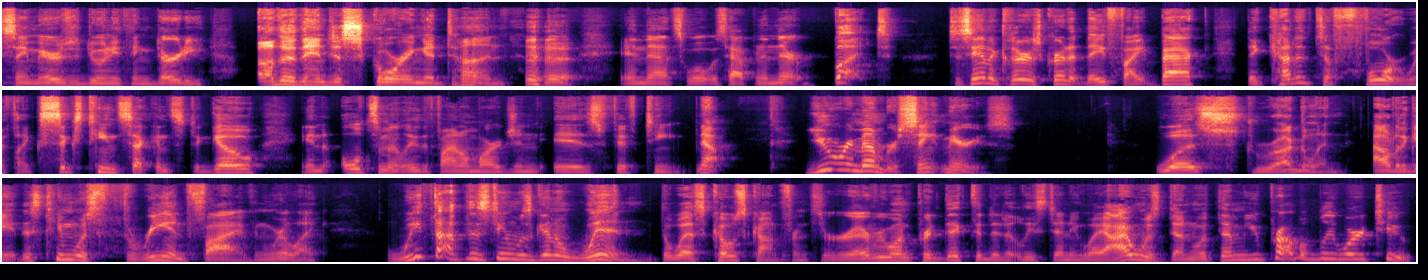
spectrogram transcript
St. Mary's would do anything dirty other than just scoring a ton. and that's what was happening there. But to Santa Clara's credit, they fight back. They cut it to four with like 16 seconds to go. And ultimately, the final margin is 15. Now, you remember St. Mary's was struggling out of the gate. This team was three and five. And we're like, we thought this team was going to win the West Coast Conference, or everyone predicted it at least anyway. I was done with them. You probably were too.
